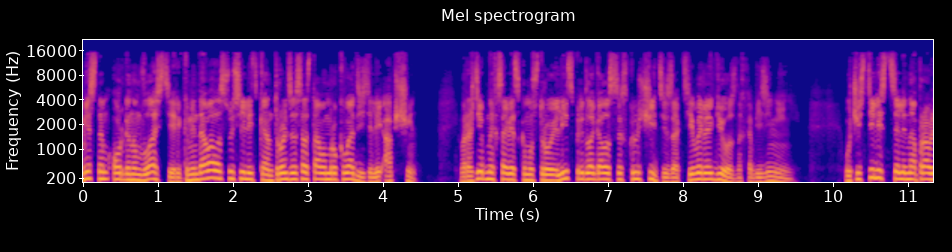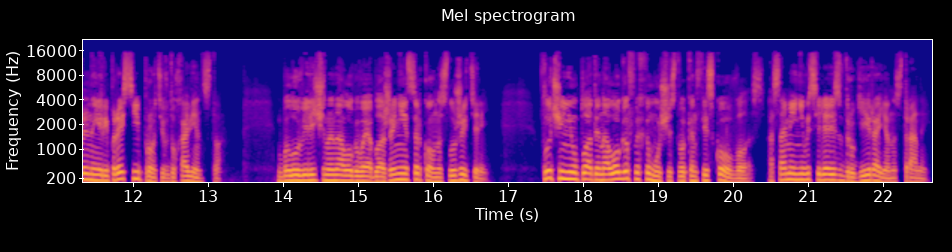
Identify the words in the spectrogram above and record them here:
Местным органам власти рекомендовалось усилить контроль за составом руководителей общин. Враждебных советскому строю лиц предлагалось исключить из актива религиозных объединений. Участились целенаправленные репрессии против духовенства. Было увеличено налоговое обложение церковнослужителей. В случае неуплаты налогов их имущество конфисковывалось, а сами они выселялись в другие районы страны.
